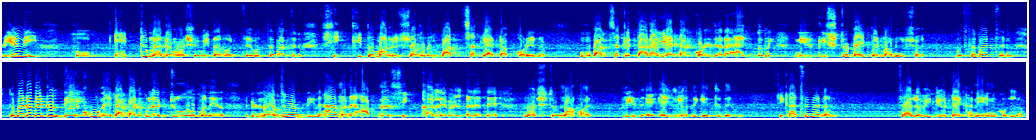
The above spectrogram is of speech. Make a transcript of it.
really তো একটু ম্যাডাম অসুবিধা হচ্ছে, বুঝতে পারছেন? শিক্ষিত মানুষরা কোনো বাচ্চাকে অ্যাটাক করে না। বাচ্চাকে তারাই অ্যাটাক করে, যারা একদমই নির্দিষ্ট টাইপের মানুষ হয়। বুঝতে পারছেন? তো ম্যাডাম একটু দেখুন, এই ব্যাপারগুলো একটু মানে একটু নজর দিন হ্যাঁ? মানে আপনার শিক্ষার লেভেলটা যাতে নষ্ট না হয়। প্লিজ এগুলোর দিকে একটু দেখুন। ঠিক আছে ম্যাডাম চলো ভিডিওটা এখানে এন্ড করলাম।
